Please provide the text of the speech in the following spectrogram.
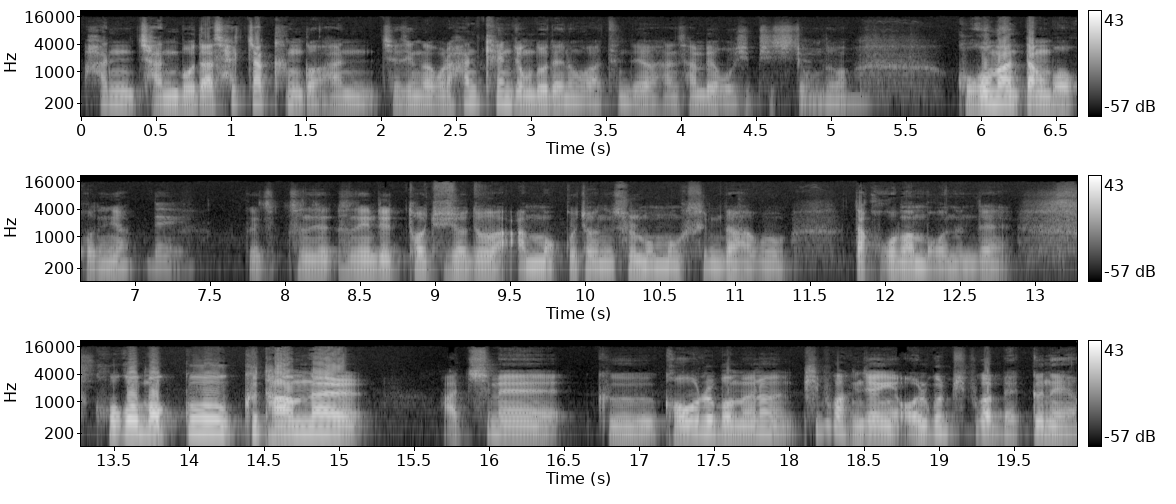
한 잔보다 살짝 큰 거 한 제 생각으로 한 캔 정도 되는 것 같은데요. 한 350cc 정도. 음, 그거만 딱 먹었거든요. 네. 그 선생, 선생님들이 더 주셔도 안 먹고 저는 술 못 먹습니다 하고 딱 그거만 먹었는데 그거 먹고 그 다음 날 아침에 그 거울을 보면은 피부가 굉장히 얼굴 피부가 매끈해요.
